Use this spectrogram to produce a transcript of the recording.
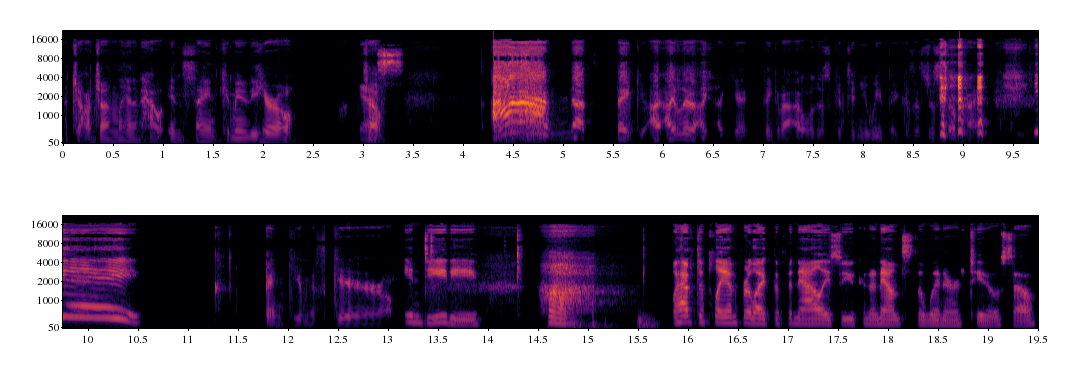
a John John Lannon, how insane community hero. yes. Ah, nuts. Thank you. I, I literally I, I can't think about it. I will just continue weeping because it's just so kind. Yay! Thank you, Miss Girl. Indeedy. oh, We'll have to plan for like the finale so you can announce the winner too. So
